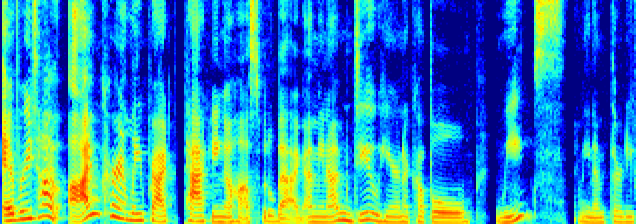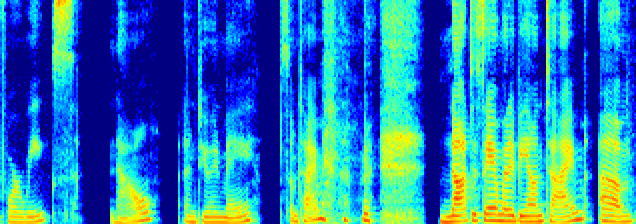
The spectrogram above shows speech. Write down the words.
every time I'm currently pra- packing a hospital bag, I mean, I'm due here in a couple weeks. I mean, I'm 34 weeks now. I'm due in May sometime. Not to say I'm going to be on time, um,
